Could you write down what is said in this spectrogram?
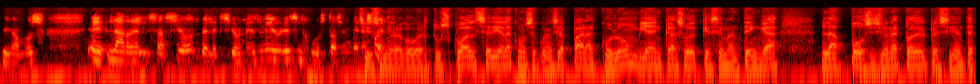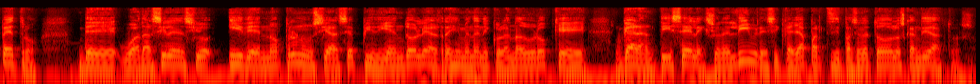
digamos, eh, la realización de elecciones libres y justas en Venezuela. Sí, señora Gobertus, ¿cuál sería la consecuencia para Colombia en caso de que se mantenga la posición actual del presidente Petro de guardar silencio y de no pronunciarse pidiéndole al régimen de Nicolás Maduro que garantice elecciones libres y que haya participación de todos los candidatos?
